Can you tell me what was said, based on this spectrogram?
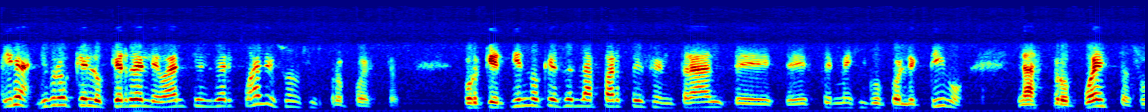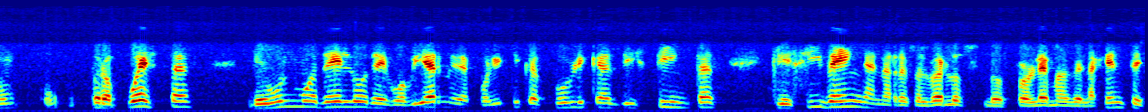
Mira, yo creo que lo que es relevante es ver cuáles son sus propuestas, porque entiendo que esa es la parte central de, de este México colectivo. Las propuestas son propuestas de un modelo de gobierno y de políticas públicas distintas que sí vengan a resolver los, los problemas de la gente.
